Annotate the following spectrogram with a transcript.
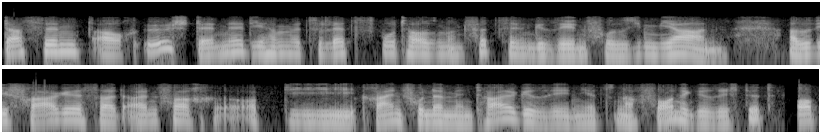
Das sind auch Ölstände, die haben wir zuletzt 2014 gesehen, vor sieben Jahren. Also die Frage ist halt einfach, ob die rein fundamental gesehen jetzt nach vorne gerichtet, ob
